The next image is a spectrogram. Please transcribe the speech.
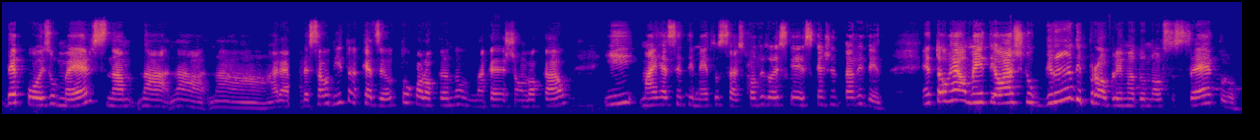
depois o MERS na, na, na, na Arábia Saudita, quer dizer, eu estou colocando na questão local, e mais recentemente o SARS-CoV-2, que é esse que a gente está vivendo. Então, realmente, eu acho que o grande problema do nosso século,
